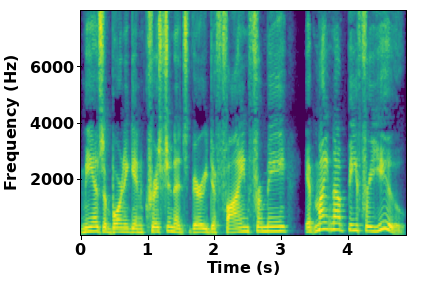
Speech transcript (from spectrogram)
me as a born again Christian, it's very defined for me. It might not be for you,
